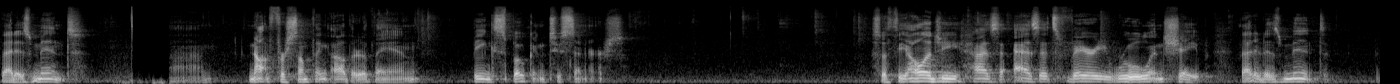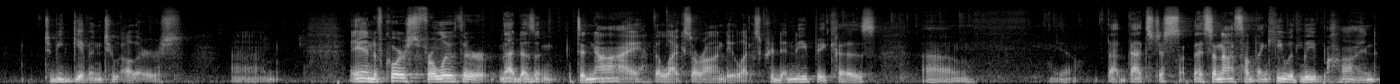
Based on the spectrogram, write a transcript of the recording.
that is meant um, not for something other than being spoken to sinners. So theology has as its very rule and shape that it is meant to be given to others. Um, and of course, for Luther, that doesn't deny the lex orandi, lex credendi, because um, you know that that's just that's not something he would leave behind.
